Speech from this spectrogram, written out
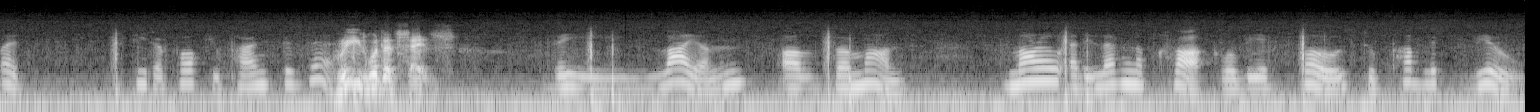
Well, it's Peter Porcupine's Gazette. Read what it says. The Lion of Vermont. Tomorrow at 11 o'clock will be exposed to public view.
